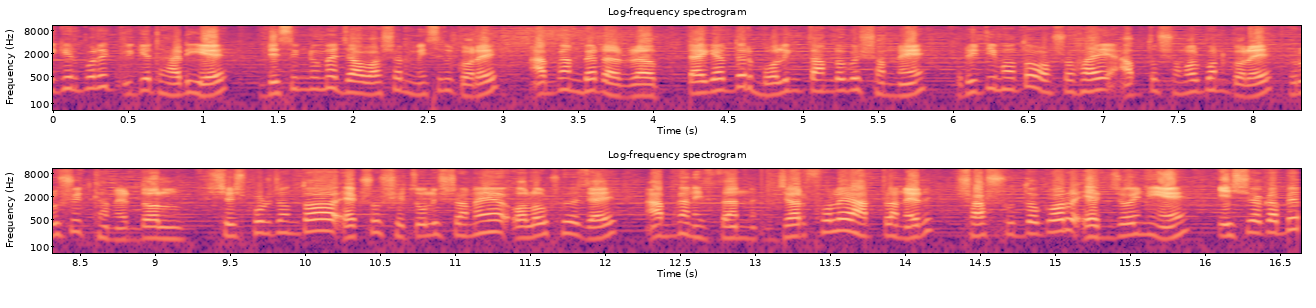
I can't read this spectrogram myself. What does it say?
একের পর এক উইকেট হারিয়ে ড্রেসিং রুমে যাওয়া আসার মিছিল করে আফগান ব্যাটাররা টাইগারদের বোলিং তাণ্ডবের সামনে রীতিমতো অসহায় আত্মসমর্পণ করে রশিদ খানের দল। শেষ পর্যন্ত একশো ছেচল্লিশ রানে অল আউট হয়ে যায় আফগানিস্তান, যার ফলে আট রানের শ্বাসরুদ্ধকর এক জয় নিয়ে এশিয়া কাপে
